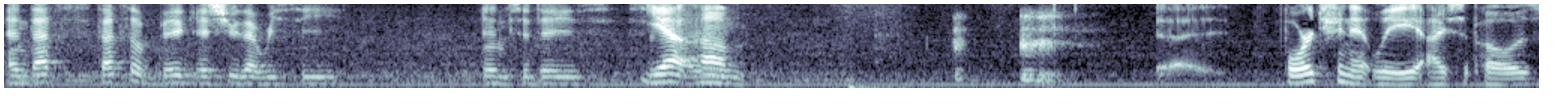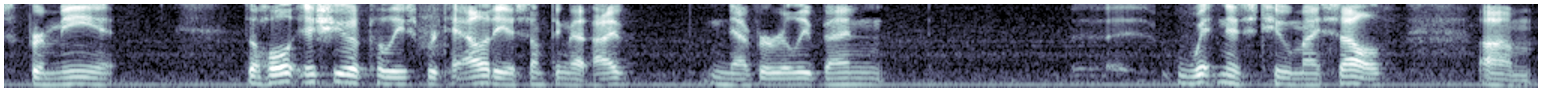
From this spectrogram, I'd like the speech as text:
and that's that's a big issue that we see in today's society. Yeah. Um, uh, fortunately, I suppose, for me, the whole issue of police brutality is something that I've never really been uh, witness to myself um,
